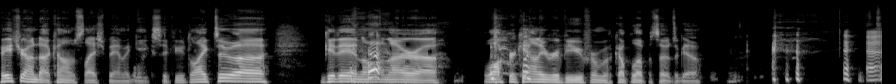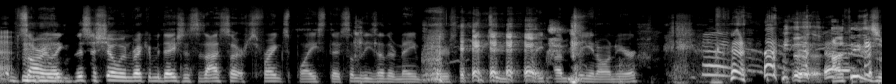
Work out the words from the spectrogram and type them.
Patreon.com slash Bama Geeks. If you'd like to uh, get in on our uh, Walker County review from a couple episodes ago. I'm sorry, like this is showing recommendations. Since I searched Frank's place, there's some of these other names. There's two I'm seeing on here. I think this,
